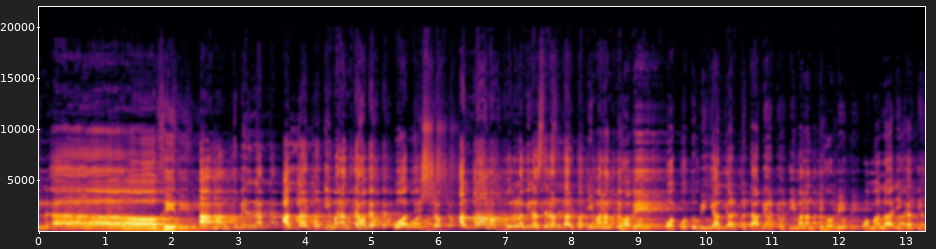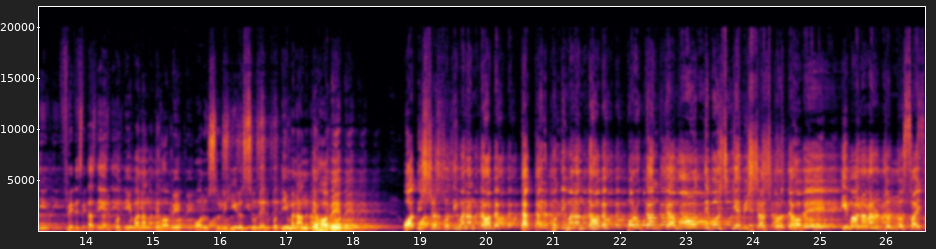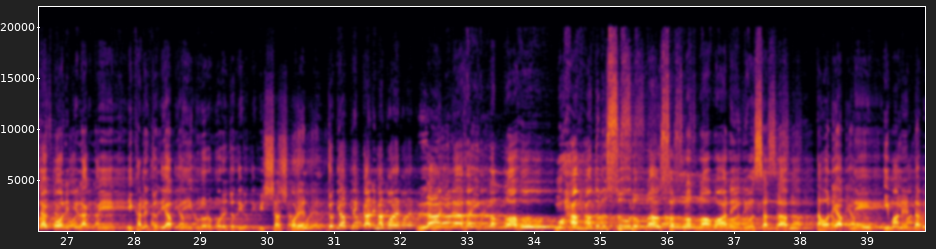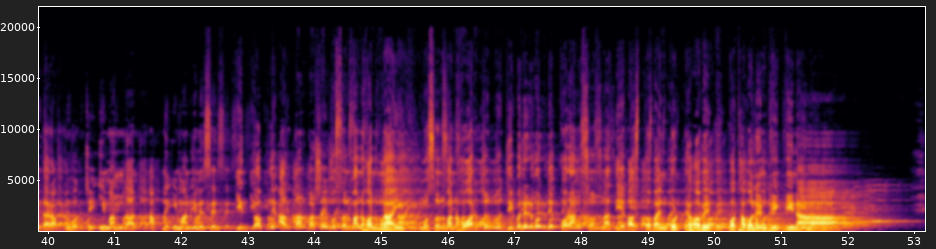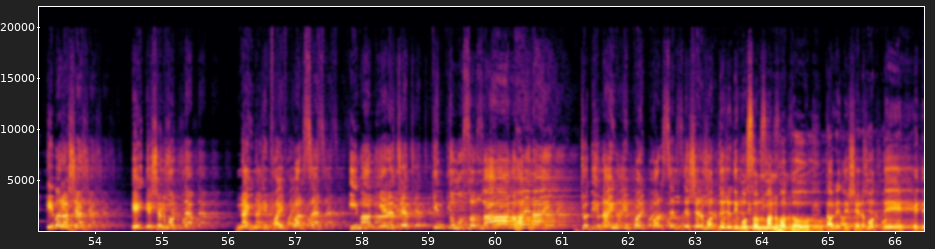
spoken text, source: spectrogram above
আখির। আমানতু বিল্লাহ, আল্লাহর প্রতি ঈমান আনতে হবে। ও অদৃশ্য আল্লাহ রব্বুল আলামিন আছেন আল্লাহর প্রতি ঈমান আনতে হবে ও কুতুবিহি আল্লাহর কিতাবের প্রতি ঈমান আনতে হবে ও মালাইকাতিহি ফেরেশতাদের প্রতি ঈমান আনতে হবে ও রসুলিহি রসুলের প্রতি ঈমান আনতে হবে। অদৃশ্যর প্রতি মানানতে হবে, তাকদের প্রতি মানানতে হবে। পরকাল কিয়ামত দিবসকে বিশ্বাস করতে হবে। ঈমান আনার জন্য ছয়টা কোয়ালিটি লাগবে। এখানে যদি আপনি এগুলোর উপরে যদি বিশ্বাস করেন, যদি আপনি কালিমা পড়েন, লা ইলাহা ইল্লাল্লাহ মুহাম্মাদুর রাসূলুল্লাহ সাল্লাল্লাহু আলাইহি ওয়াসাল্লাম, তাহলে আপনি ঈমানের দাবিদার, আপনি হচ্ছে ঈমানদার। আপনি ঈমান এনেছেন, কিন্তু আপনি আল্লাহর ভাষায় মুসলমান হন নাই। মুসলমান হওয়ার জন্য জীবনের মধ্যে কোরআন, সুন্নাহ দিয়ে বাস্তবায়ন করতে হবে। কথা বলেন ঠিক কিনা? এবার আসেন, এই দেশের মধ্যে নাইনটি ফাইভ পার্সেন্ট ইমান এনেছে, কিন্তু মুসলমান হয় নাই। যদি নাইনটি পার্সেন্ট দেশের মধ্যে যদি মুসলমান হতো, তাহলে দেশের মধ্যে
